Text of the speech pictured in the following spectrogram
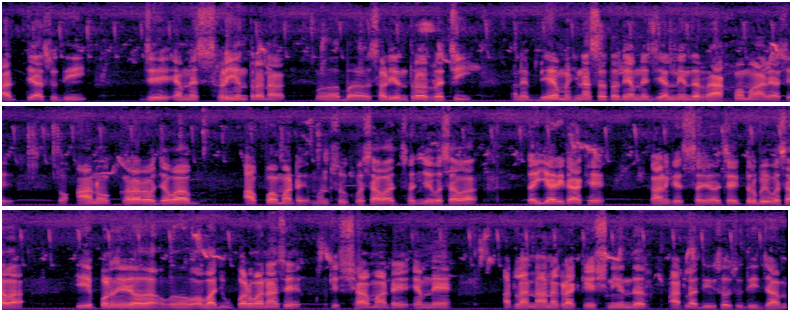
અત્યાર સુધી જે એમને ષડયંત્રના ષડયંત્ર રચી અને બે મહિના સતત એમને જેલની અંદર રાખવામાં આવ્યા છે, તો આનો કરારો જવાબ આપવા માટે મનસુખ વસાવા, સંજય વસાવા તૈયારી રાખે, કારણ કે ચૈત્રભાઈ વસાવા એ પણ અવાજ ઉપાડવાના છે કે શા માટે એમને આટલા નાનકડા કેસની અંદર, આટલા દિવસો સુધી જામ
